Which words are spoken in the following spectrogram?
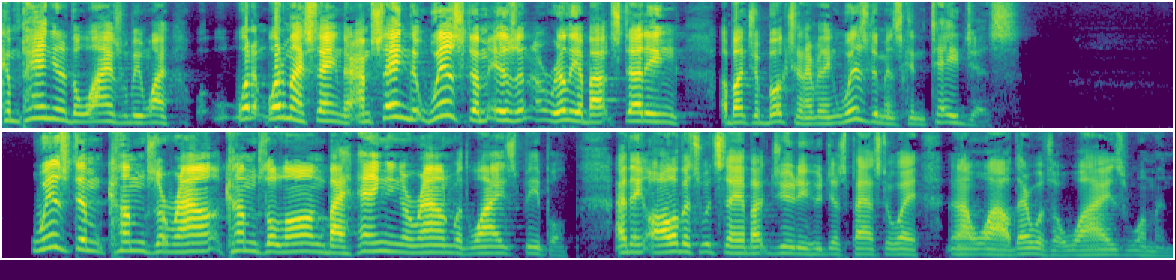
Companion of the wise will be wise. What, what am I saying there? I'm saying that wisdom isn't really about studying a bunch of books and everything. Wisdom is contagious. Wisdom comes around comes along by hanging around with wise people. I think all of us would say about Judy who just passed away. Now, wow, there was a wise woman.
